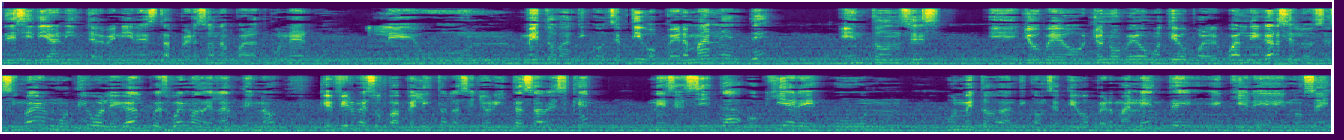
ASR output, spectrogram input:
decidieran intervenir a esta persona para ponerle un método anticonceptivo permanente, entonces eh, yo veo, yo no veo motivo por el cual negárselo. O sea, si no hay un motivo legal, pues bueno, adelante, ¿no? Que firme su papelito la señorita, ¿sabes qué? Necesita o quiere un un método anticonceptivo permanente, eh, quiere, no sé,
